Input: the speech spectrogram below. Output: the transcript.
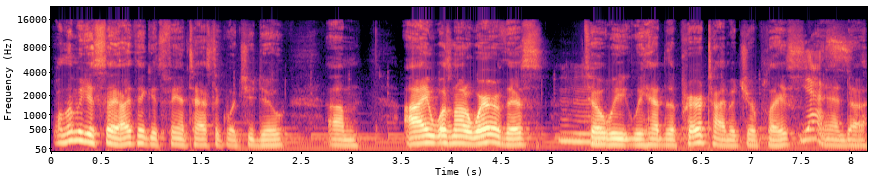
Well, let me just say, I think it's fantastic what you do. Um, I was not aware of this till we, we had the prayer time at your place. Yes. And uh,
